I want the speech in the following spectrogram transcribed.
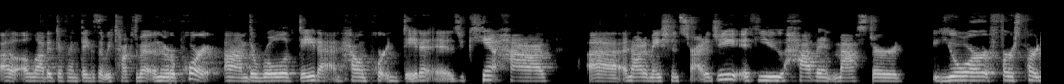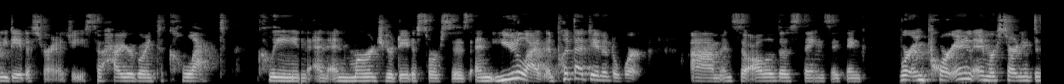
a, a lot of different things that we talked about in the report um, the role of data and how important data is. You can't have uh, an automation strategy if you haven't mastered your first party data strategy. So, how you're going to collect clean and, and merge your data sources and utilize and put that data to work. Um, and so all of those things I think were important and we're starting to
